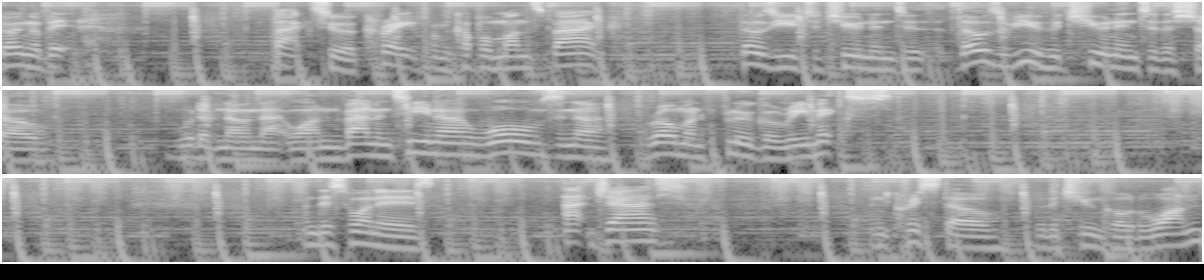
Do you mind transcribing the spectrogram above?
going a bit back to a crate from a couple months back. Those of you to tune into those of you who tune into the show would have known that one. Valentina Wolves in a Roman Flugel remix. And this one is Atjazz and Christo with a tune called One.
